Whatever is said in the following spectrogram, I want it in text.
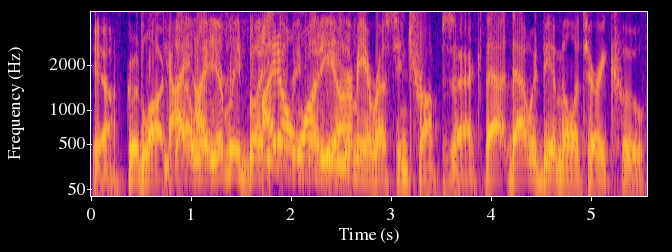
yeah. Good luck. That I, way, everybody, I don't everybody want the army the... arresting Trump, Zach. That that would be a military coup.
